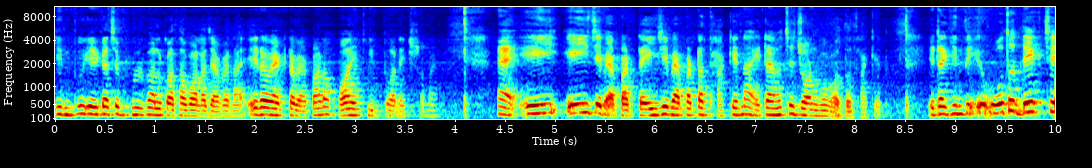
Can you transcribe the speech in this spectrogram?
কিন্তু এর কাছে ভুলভাল কথা বলা যাবে না। এরাও একটা ব্যাপার হয় কিন্তু অনেক সময়। হ্যাঁ এই এই যে ব্যাপারটা, এই যে ব্যাপারটা থাকে না, এটা হচ্ছে জন্মগত থাকে। এটা কিন্তু ও তো দেখছে,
